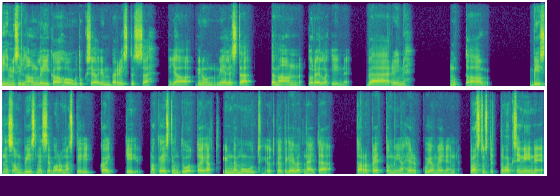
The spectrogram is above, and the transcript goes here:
Ihmisillä on liikaa houkutuksia ympäristössä ja minun mielestä tämä on todellakin väärin, mutta business on business ja varmasti kaikki makeisten tuottajat ynnä muut, jotka tekevät näitä tarpeettomia herkkuja meidän vastustettavaksi, niin ne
